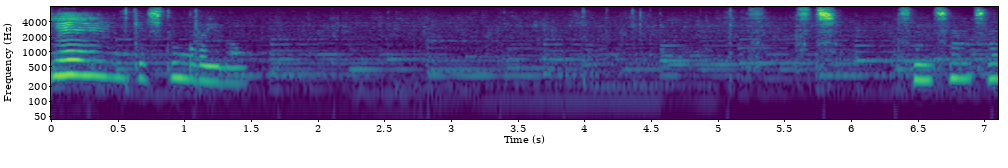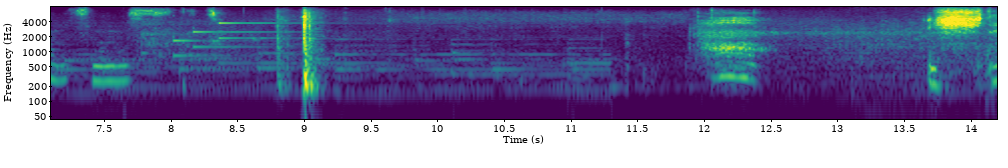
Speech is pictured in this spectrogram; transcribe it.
Yay! Geçtim burayı da. Tın tın tın tın. İşte.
